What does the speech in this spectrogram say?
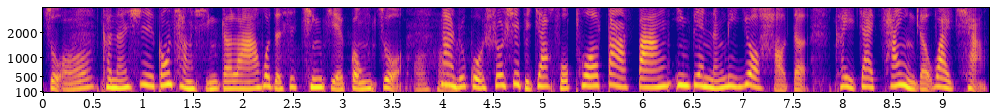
作，哦，可能是工厂型的啦，或者是清洁工作。那如果说是比较活泼大方、应变能力又好的，可以在餐饮的外场，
